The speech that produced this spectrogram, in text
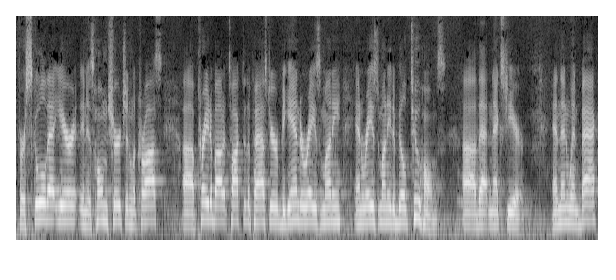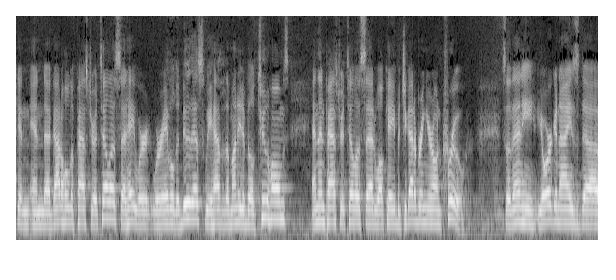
for school that year in his home church in La Crosse. Uh, prayed about it, talked to the pastor, began to raise money, and raised money to build two homes uh, that next year. And then went back and, and uh, got a hold of Pastor Attila, said, Hey, we're, we're able to do this. We have the money to build two homes. And then Pastor Attila said, Well, okay, but you got to bring your own crew. So then he, he organized, uh,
